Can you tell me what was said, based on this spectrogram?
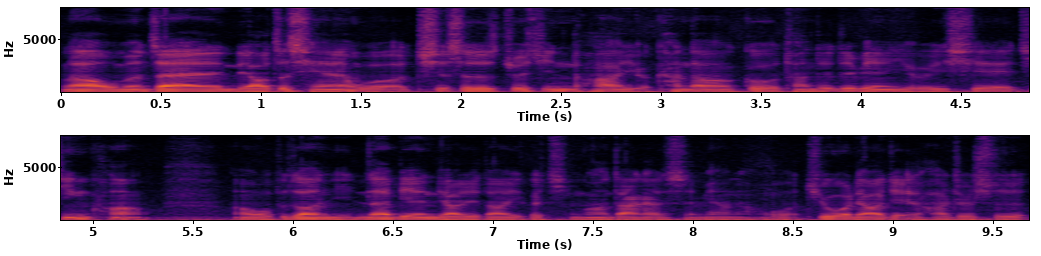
那我们在聊之前，我其实最近的话有看到购物团队这边有一些近况啊，我不知道你那边了解到一个情况大概是什么样的。我据我了解的话，就是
